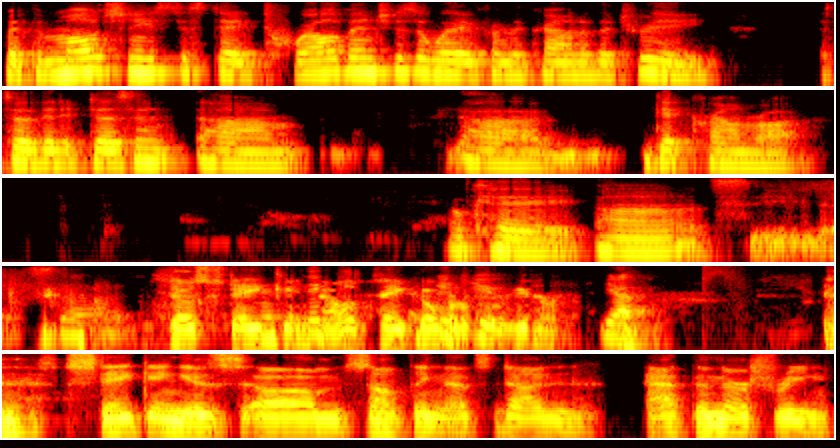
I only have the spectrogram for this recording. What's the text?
but the mulch needs to stay 12 inches away from the crown of the tree so that it doesn't um, uh, get crown rot. Okay, uh, let's see, that's that. So staking, I'll take over from here. Yep. Staking is um, something that's done at the nursery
